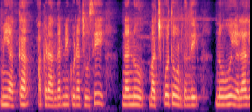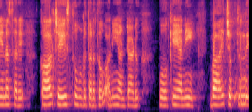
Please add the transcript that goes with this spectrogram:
మీ అక్క అక్కడ అందరినీ కూడా చూసి నన్ను మర్చిపోతూ ఉంటుంది. నువ్వు ఎలాగైనా సరే కాల్ చేయిస్తూ ఉండు తనతో అని అంటాడు. ఓకే అని బాయ్ చెప్తుంది.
